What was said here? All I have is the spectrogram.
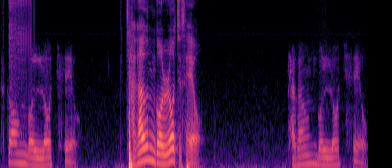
뜨거운 걸로 주세요. 차가운 걸로 주세요. 차가운 걸로 주세요.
